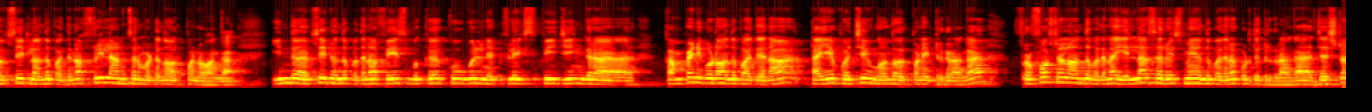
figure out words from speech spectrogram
வெப்சைட்டில் வந்து பார்த்தீங்கன்னா ஃப்ரீலான்சர் மட்டும்தான் ஒர்க் பண்ணுவாங்க. இந்த வெப்சைட் வந்து பார்த்தீங்கன்னா ஃபேஸ்புக்கு கூகுள் நெட்ஃப்ளிக்ஸ் பிஜிங்கிற கம்பெனி கூட வந்து பார்த்தீங்கன்னா டைப் வச்சு இவங்க வந்து ஒர்க் பண்ணிகிட்ருக்காங்க இருக்காங்க. ப்ரொஃபஷனலாக வந்து பார்த்தீங்கன்னா எல்லா சர்வீஸுமே வந்து பார்த்தீங்கன்னா கொடுத்துட்ருக்காங்க just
